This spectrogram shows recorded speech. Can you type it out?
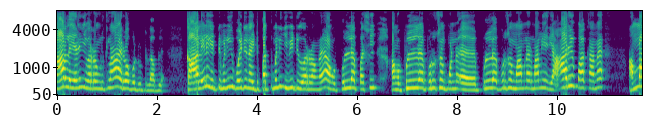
காரில் இறங்கி வர்றவங்களுக்குலாம் ஆயிரம் ரூபா போட்டு விட்ருக்காப்புல காலையில் எட்டு மணிக்கு போயிட்டு நைட்டு பத்து மணிக்கு வீட்டுக்கு வர்றவங்க அவங்க புள்ள பசி அவங்க புள்ள புருஷன் பொண்ணு புள்ள புருஷன் மாமனார் மாமியார் யாரையும் பார்க்காம அம்மா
